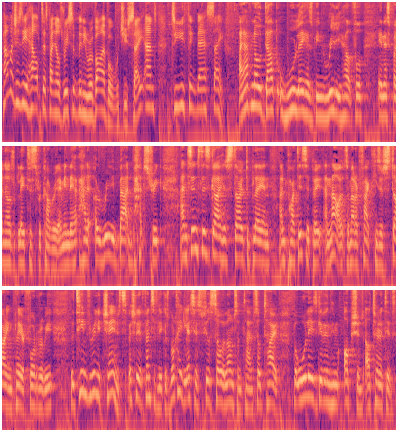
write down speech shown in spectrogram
How much has he helped Espanyol's recent mini revival, would you say? And do you think they're safe? I have no doubt Wu Lei has been really helpful in Espanyol's latest recovery. I mean, they had a really bad, bad streak, and since this guy has started to play and, and participate, and now as a matter of fact, he's a starting player for Rubi. The team's really changed, especially offensively, because Borja Iglesias feels so alone sometimes, so tired. But Wu Lei is giving him options, alternatives,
